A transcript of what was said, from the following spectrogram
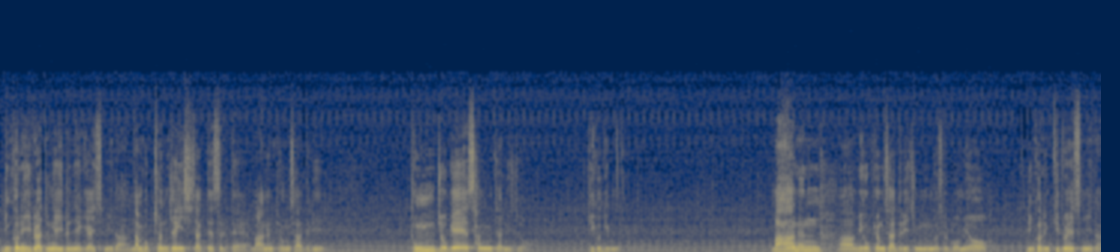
링컨의 일화 중에 이런 얘기가 있습니다. 남북 전쟁이 시작됐을 때 많은 병사들이 동족의 상잔이죠. 비극입니다. 많은 아, 미국 병사들이 죽는 것을 보며 링컨은 기도했습니다.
